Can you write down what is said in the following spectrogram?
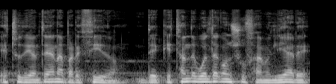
estudiantes han aparecido, de que están de vuelta con sus familiares,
